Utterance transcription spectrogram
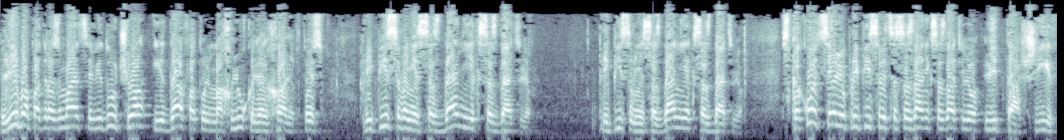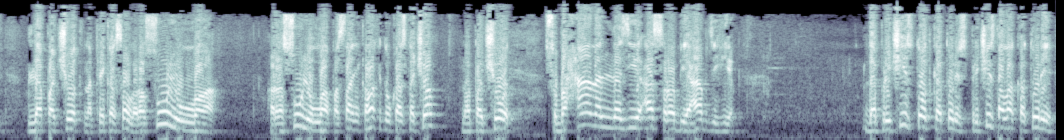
Либо подразумевается в виду, что идафатуль махлюк или халик, то есть приписывание создания к создателю. Приписывание создания к создателю. С какой целью приписывается создание к создателю? Лита, шриф, для почета. Например, как сказал Расулюллах. Расулюллах, посланник Аллаха, это указано на что? На почет. Субхана аллази асра би абдихи. Да причист тот, который, причист Аллах, который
